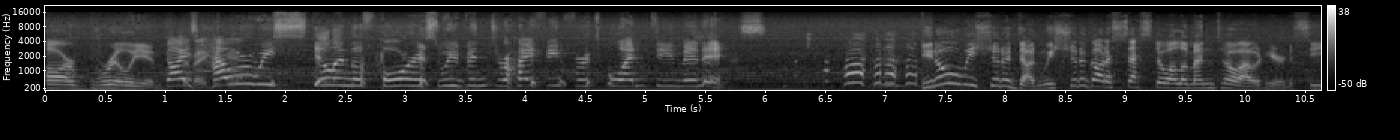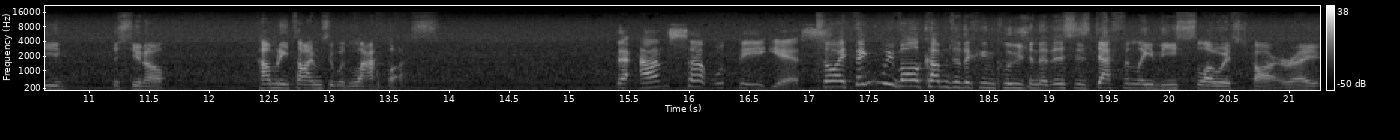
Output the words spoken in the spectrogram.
are brilliant. Guys, how are we still in the forest? We've been driving for 20 minutes. You know what we should have done? We should have got a Sesto Elemento out here to see, just, you know, how many times it would lap us. The answer would be yes. So I think we've all come to the conclusion that this is definitely the slowest car, right?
